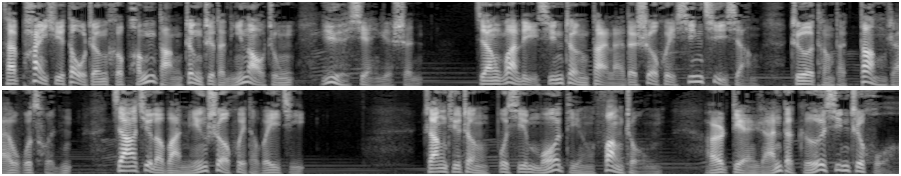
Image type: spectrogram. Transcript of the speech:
在派系斗争和朋党政治的泥淖中越陷越深，将万历新政带来的社会新气象折腾得荡然无存，加剧了晚明社会的危机。张居正不惜磨顶放种，而点燃的革新之火，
